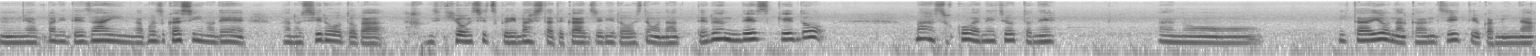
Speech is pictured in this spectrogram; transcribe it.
うん、やっぱりデザインが難しいのであの素人が 表紙作りましたって感じにどうしてもなってるんですけどまあそこはねちょっとねあのー、似たような感じっていうかみんな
